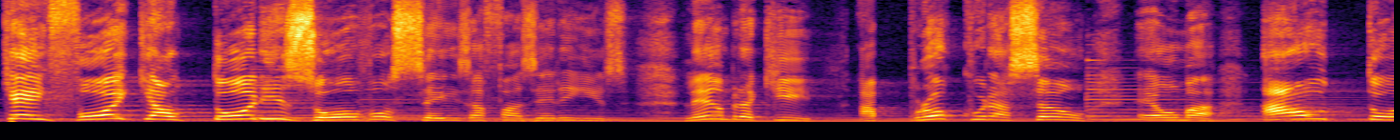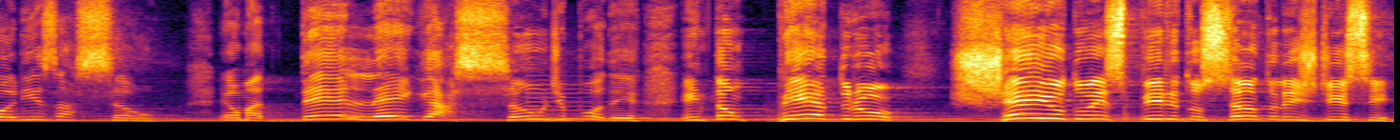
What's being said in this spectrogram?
quem foi que autorizou vocês a fazerem isso? Lembra que a procuração é uma autorização, é uma delegação de poder. Então Pedro, cheio do Espírito Santo, lhes disse:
